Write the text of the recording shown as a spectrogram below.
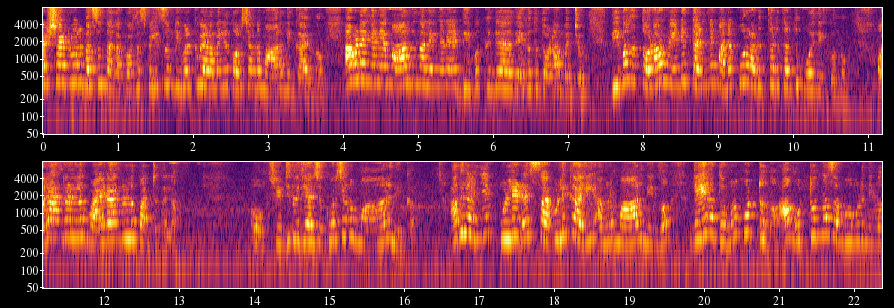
റഷായിട്ടുള്ള ഒരു ബസ് ഒന്നല്ല കുറച്ച് സ്പേസ് ഉണ്ട്. ഇവൾക്ക് വേണമെങ്കിൽ കുറച്ച് അവിടെ മാറി നിൽക്കായിരുന്നു. അവിടെ എങ്ങനെ മാറി നിന്നാൽ എങ്ങനെ ദീപകിന്റെ ദേഹത്ത് തൊടാൻ പറ്റും? ദീപക് തൊടാൻ വേണ്ടി തന്നെ മനഃപൂർവം അടുത്തടുത്തടുത്ത് പോയി നിൽക്കുന്നു. ഒരാംഗിളിൽ വൈഡ് ആംഗിളിൽ പറ്റുന്നില്ല. ഓ ഷിംജിത് വിചാരിച്ചു കുറച്ചങ്ങോട്ട് മാറി നിൽക്കാം. അത് കഴിഞ്ഞ് പുള്ളിയുടെ പുള്ളിക്കാരി അങ്ങോട്ട് മാറി നിന്നു. ദേഹത്തൊന്നും മുട്ടുന്നു. ആ മുട്ടുന്ന സംഭവം കൂടി നിങ്ങൾ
